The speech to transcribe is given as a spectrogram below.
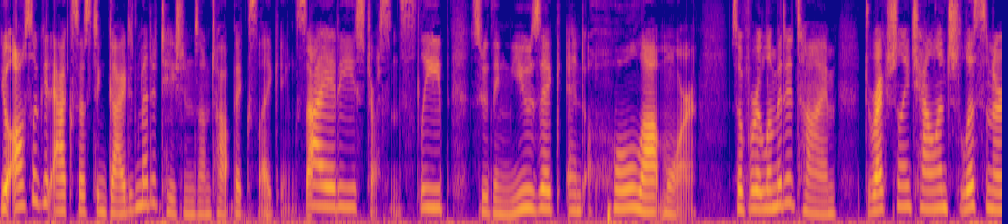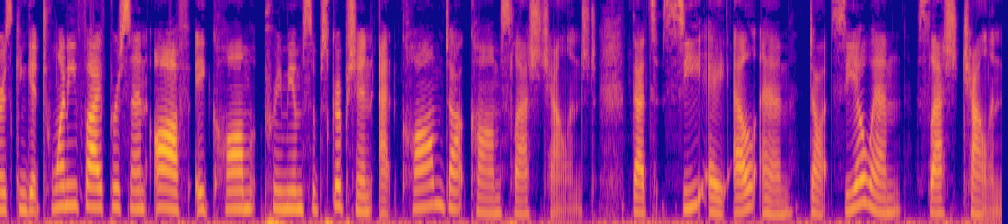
You'll also get access to guided meditations on topics like anxiety, stress and sleep, soothing music, and a whole lot more. So for a limited time, directionally challenged listeners can get 25% off a Calm premium subscription at calm.com slash challenged. That's C-A-L-M dot C-O-M slash challenge.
